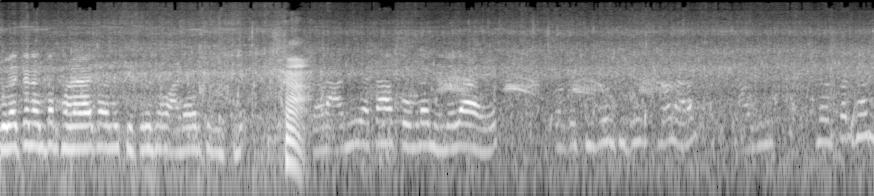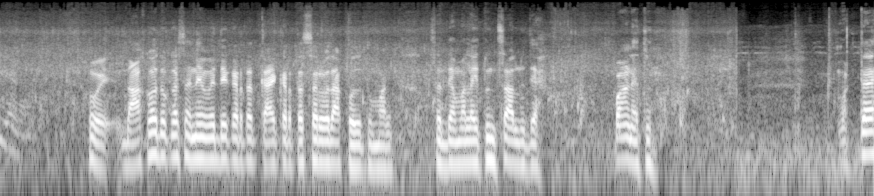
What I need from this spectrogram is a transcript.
पुलाच्या नंतर वेळात आम्ही चित्राच्या वाड्यावरती बसलो. हां. तर आम्ही आता हा कोंबडा नेलेला आहे तर तो शिजवून तिथून खाणार आणि नंतर घरी येणार. होय दाखवतो कसं नैवेद्य करतात काय करतात सर्व दाखवतो तुम्हाला. सध्या मला इथून चालू द्या पाण्यातून. बघताय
